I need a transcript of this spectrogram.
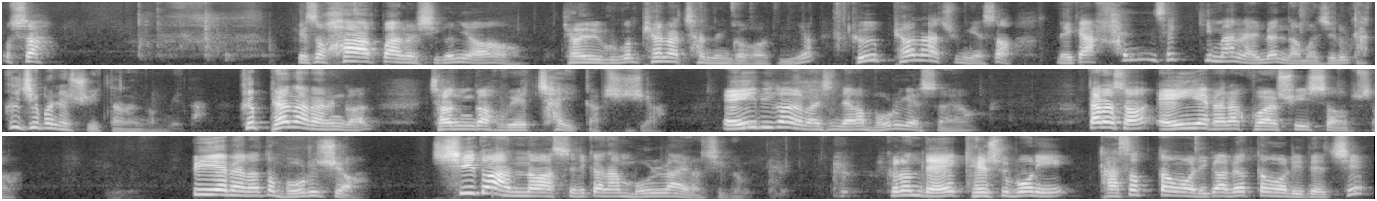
없어. 그래서 화학 반응식은요, 결국은 변화 찾는 거거든요. 그 변화 중에서 내가 한 새끼만 알면 나머지를 다 끄집어낼 수 있다는 겁니다. 그 변화라는 건 전과 후의 차이 값이죠. A, B가 얼마인지 내가 모르겠어요. 따라서 A의 변화 구할 수 있어 없어? B의 변화도 모르죠. C도 안 나왔으니까 난 몰라요 지금. 그런데 개수 보니 다섯 덩어리가 몇 덩어리 됐지?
